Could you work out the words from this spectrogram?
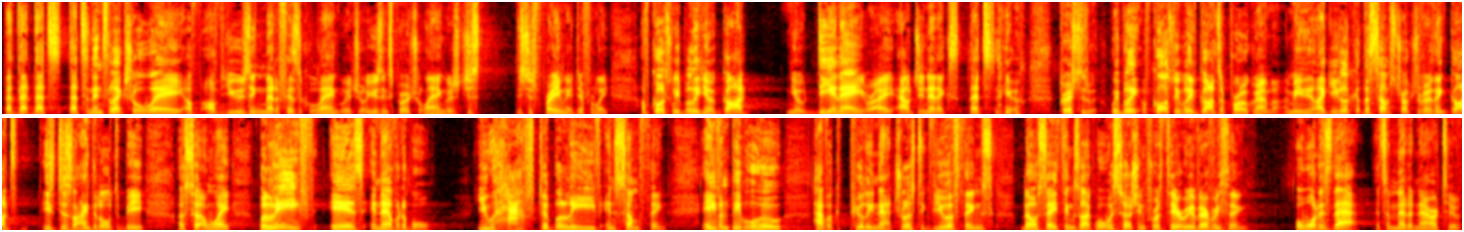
that, that, that's, that's an intellectual way of, of using metaphysical language or using spiritual language. Just, it's just framing it differently. Of course, we believe, you know, God you know, DNA, right? Our genetics. That's, you know, Christians, we believe, of course we believe God's a programmer. I mean, like you look at the substructure of everything, God's, He's designed it all to be a certain way. Belief is inevitable. You have to believe in something. Even people who have a purely naturalistic view of things, they'll say things like, well, we're searching for a theory of everything. Well, what is that? It's a meta narrative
